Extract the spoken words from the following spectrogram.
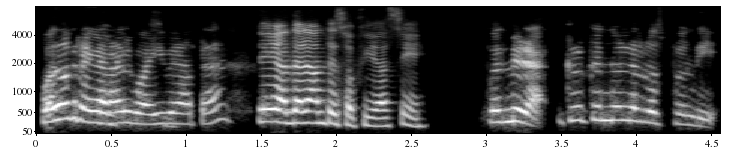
¿Puedo agregar algo ahí, Beata? Sí, adelante, Sofía, sí. Pues mira, creo que no le respondí.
